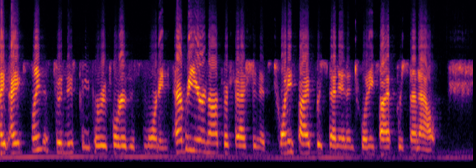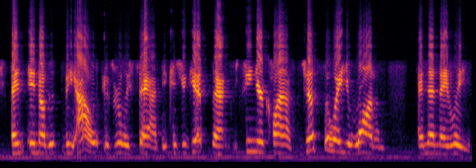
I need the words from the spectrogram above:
I, I explained this to a newspaper reporter this morning. Every year in our profession, it's 25% in and 25% out. And, you know, the, the out is really sad because you get that senior class just the way you want them, and then they leave.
